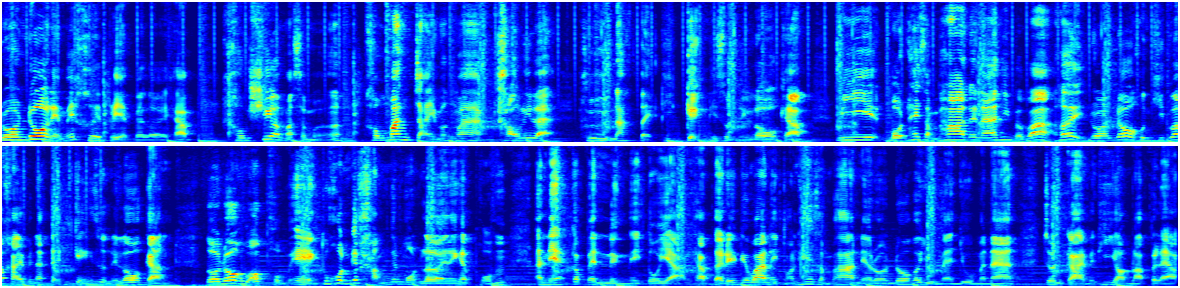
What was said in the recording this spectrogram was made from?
โรนโดเนี่ยไม่เคยเปลี่ยนไปเลยครับ เขาเชื่อมาเสมอ เขามั่นใจมากๆ เขานี่แหละ คือนักเตะที่เก่งที่สุดในโลกครับ มีบทให้สัมภาษณ์ด้วยนะที่แบบว่า เฮ้ยโรนลโดคุณคิดว่าใครเป็นนักเตะที่เก่งที่สุดในโลกกันโรนลโดก็บอกว่าผมเอง ทุกคนก็ขำกันหมดเลยนะครับผม อันเนี้ยก็เป็นหนึ่งในตัวอย่างครับ แต่เรียกได้ว่าในตอนให้สัมภาษณ์เนี่ยโรนลโดก็อยู่แมนยูมานาน จนกลายเป็นที่ยอมรับไปแล้ว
